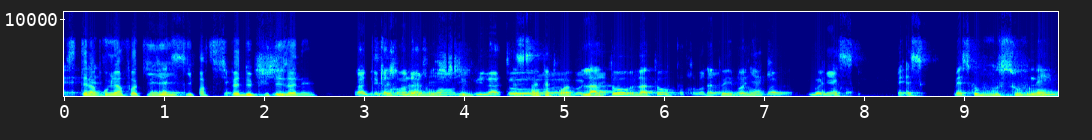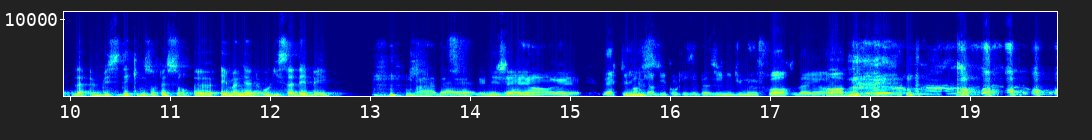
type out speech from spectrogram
c'était la première fois qu'ils participaient depuis des années. Ouais, depuis 89, je crois, hein, depuis Lato. C'est ça, 80. euh. Lato, Lato, 82, Lato et Boniek. Ouais, Est-ce mais est-ce- mais est-ce que vous vous souvenez de la publicité qu'ils nous ont fait sur euh, Emmanuel Olissa DB. Ah, bah, le Nigérian, ouais. D'ailleurs, qui marque un but contre les États-Unis d'une force, d'ailleurs. Oh,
